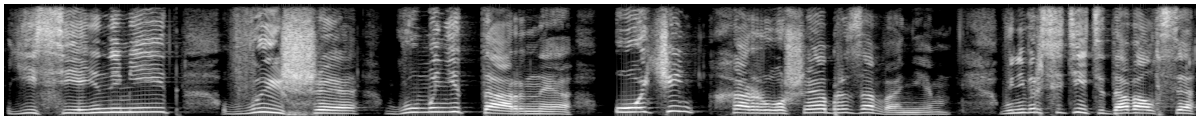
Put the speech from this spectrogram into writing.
Есенин имеет высшее гуманитарное очень хорошее образование. В университете давался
